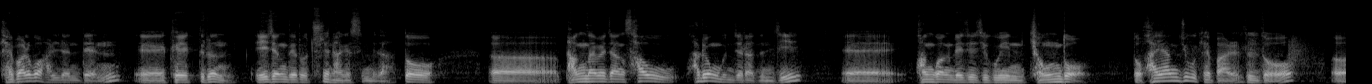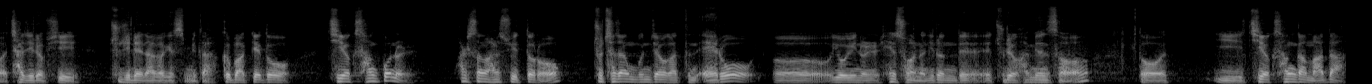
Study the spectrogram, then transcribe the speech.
개발과 관련된 에, 계획들은 예정대로 추진하겠습니다. 또 어, 박람회장 사후 활용 문제라든지 에, 관광 내재 지구인 경도 또 화양지구 개발들도 어, 차질 없이 추진해 나가겠습니다. 그 밖에도 지역 상권을 활성화할 수 있도록 주차장 문제와 같은 애로 어, 요인을 해소하는 이런 데 주력하면서 또 이 지역 상가마다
